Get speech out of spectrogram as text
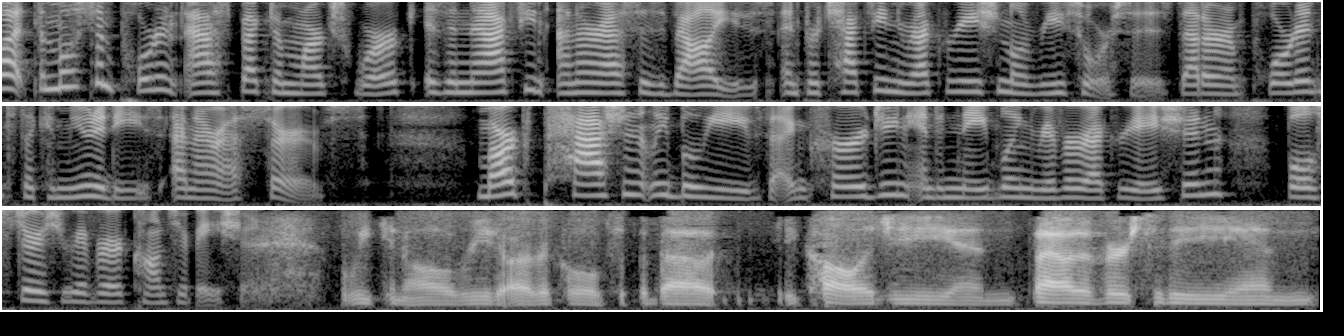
But the most important aspect of Mark's work is enacting NRS's values and protecting recreational resources that are important to the communities NRS serves. Mark passionately believes that encouraging and enabling river recreation bolsters river conservation. We can all read articles about ecology and biodiversity and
